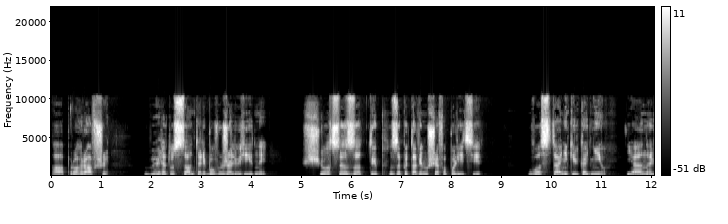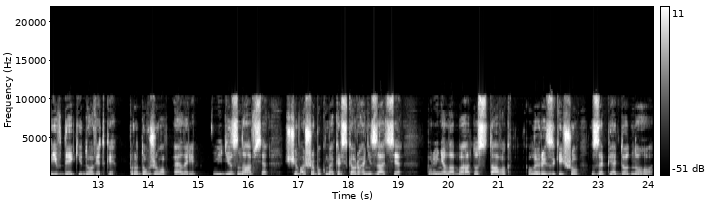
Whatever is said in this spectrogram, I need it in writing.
а програвши. Вигляд у Сантелі був жалюгідний. Що це за тип? запитав він у шефа поліції. В останні кілька днів я навів деякі довідки, продовжував Елері, і дізнався, що ваша букмекерська організація прийняла багато ставок, коли ризик йшов за п'ять до одного.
